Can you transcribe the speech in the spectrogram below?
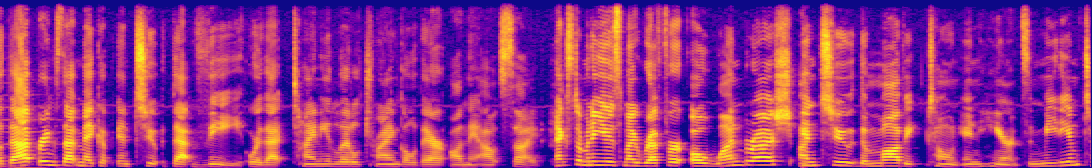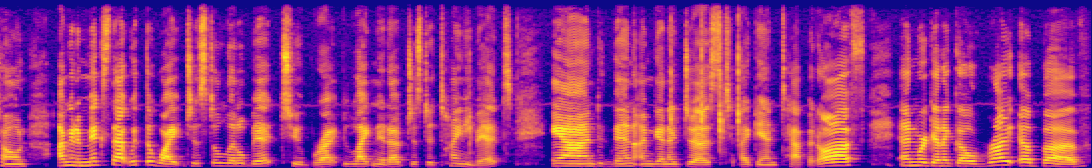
So that brings that makeup into that V or that tiny little triangle there on the outside. Next, I'm going to use my Rephr 01 brush into the mauve tone in here. It's a medium tone. I'm going to mix that with the white just a little bit to bright, lighten it up just a tiny bit. And then I'm going to just, again, tap it off. And we're going to go right above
